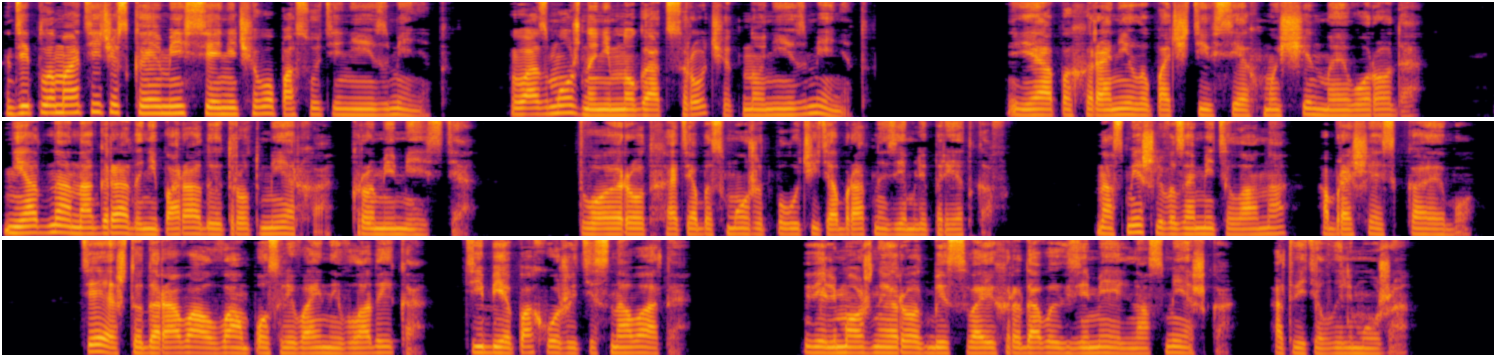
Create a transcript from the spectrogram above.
Дипломатическая миссия ничего по сути не изменит. Возможно, немного отсрочит, но не изменит. Я похоронила почти всех мужчин моего рода. Ни одна награда не порадует род Мерха, кроме мести. Твой род хотя бы сможет получить обратно земли предков. Насмешливо заметила она, обращаясь к Каэбу. Те, что даровал вам после войны владыка, тебе, похоже, тесноваты. «Вельможный род без своих родовых земель — насмешка», — ответил вельможа.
